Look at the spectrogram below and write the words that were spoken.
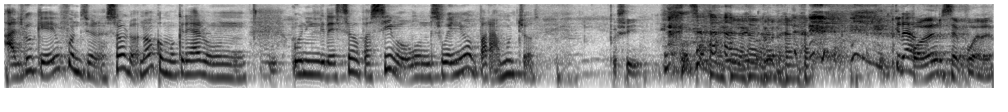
algo que funcione solo, ¿no? Cómo crear un, un ingreso pasivo, un sueño para muchos. Pues sí. Claro. Poder se puede.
